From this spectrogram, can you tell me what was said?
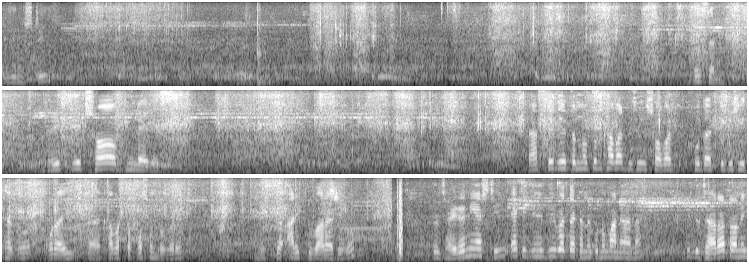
এই জিনিসটাই দেখছেন ট্রিট সব মিলে গেছে। আজকে যেহেতু নতুন খাবার দিছি, সবার ক্ষুদা একটু বেশি থাকব ওরা এই খাবারটা পছন্দ করে। আমি একটু আরেকটু বাড়ায় দেবো। তো ঝাইরা নিয়ে আসছি, একই জিনিস দুইবার দেখানোর কোনো মানে হয় না। কিন্তু ঝাড়াটা অনেক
